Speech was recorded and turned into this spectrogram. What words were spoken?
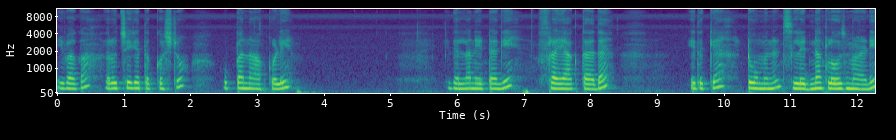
ಇವಾಗ ರುಚಿಗೆ ತಕ್ಕಷ್ಟು ಉಪ್ಪನ್ನು ಹಾಕ್ಕೊಳ್ಳಿ. ಇದೆಲ್ಲ ನೀಟಾಗಿ ಫ್ರೈ ಆಗ್ತಾ ಇದೆ. ಇದಕ್ಕೆ ಟೂ ಮಿನಿಟ್ಸ್ ಲಿಡ್ನ ಕ್ಲೋಸ್ ಮಾಡಿ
